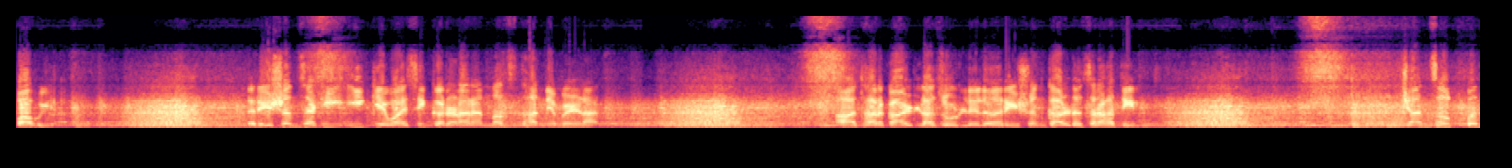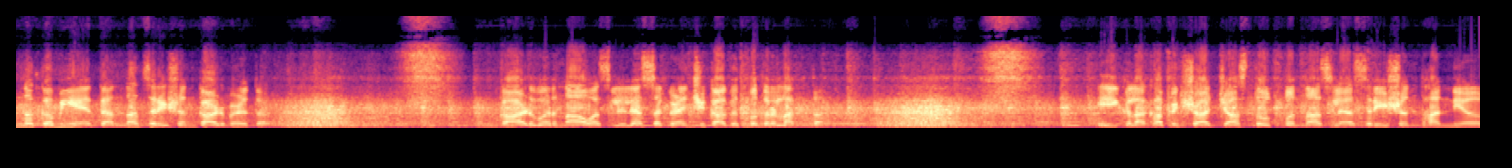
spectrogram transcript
पाहूया. रेशनसाठी ई केवायसी करणाऱ्यांनाच धान्य मिळणार. आधार कार्डला जोडलेलं रेशन कार्डच राहतील. ज्यांचं उत्पन्न कमी आहे त्यांनाच रेशन कार्ड मिळतं. कार्डवर नाव असलेल्या सगळ्यांची कागदपत्र लागतात. एक लाखापेक्षा जास्त उत्पन्न असल्यास रेशन धान्य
